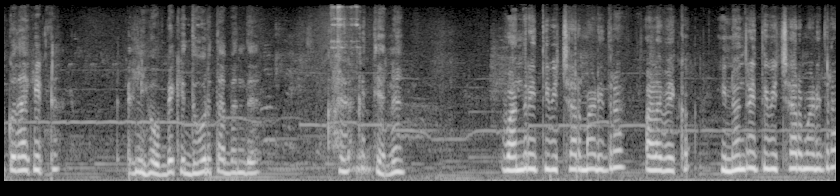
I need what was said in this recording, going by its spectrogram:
ಸುಖದಾಗಿಟ್ಟು ನೀ ಒಬ್ಬಕ್ಕೆ ದೂರತ ಬಂದು. ಅಳಕತ್ತೇನ? ಒಂದು ರೀತಿ ವಿಚಾರ ಮಾಡಿದ್ರೆ ಅಳಬೇಕು ಇನ್ನೊಂದು ರೀತಿ ವಿಚಾರ ಮಾಡಿದ್ರೆ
